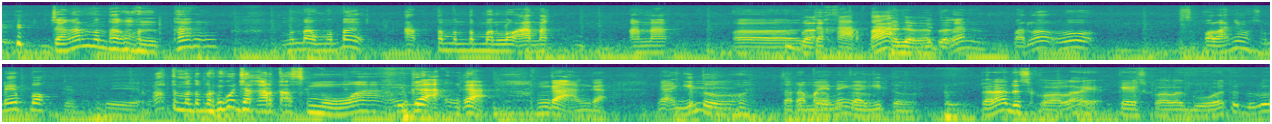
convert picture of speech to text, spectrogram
jangan mentang-mentang mentang-mentang ah, temen-temen lo anak anak Ba- Jakarta, Jakarta. gitu kan padahal lo sekolahnya masuk Depok gitu iya ah teman-teman gue Jakarta semua enggak enggak enggak enggak enggak gitu. Cara mainnya enggak betul. gitu. Karena ada sekolah ya kayak sekolah gua tuh dulu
